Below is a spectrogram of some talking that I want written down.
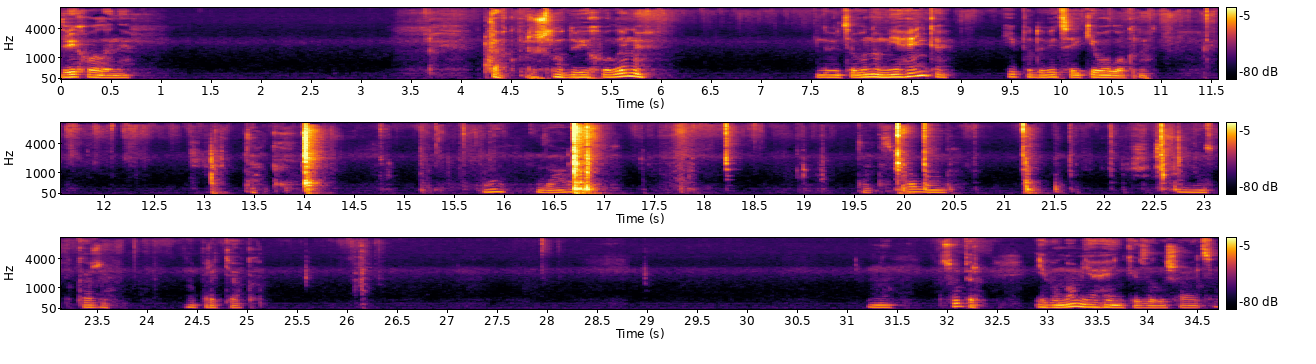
Дві хвилини. Так, пройшло дві хвилини. Дивіться, воно м'ягеньке і подивіться, які волокна. Так. Ну, зараз. Так, спробуємо. Що у нас покаже на протяг. Ну, супер. І воно м'ягеньке залишається.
